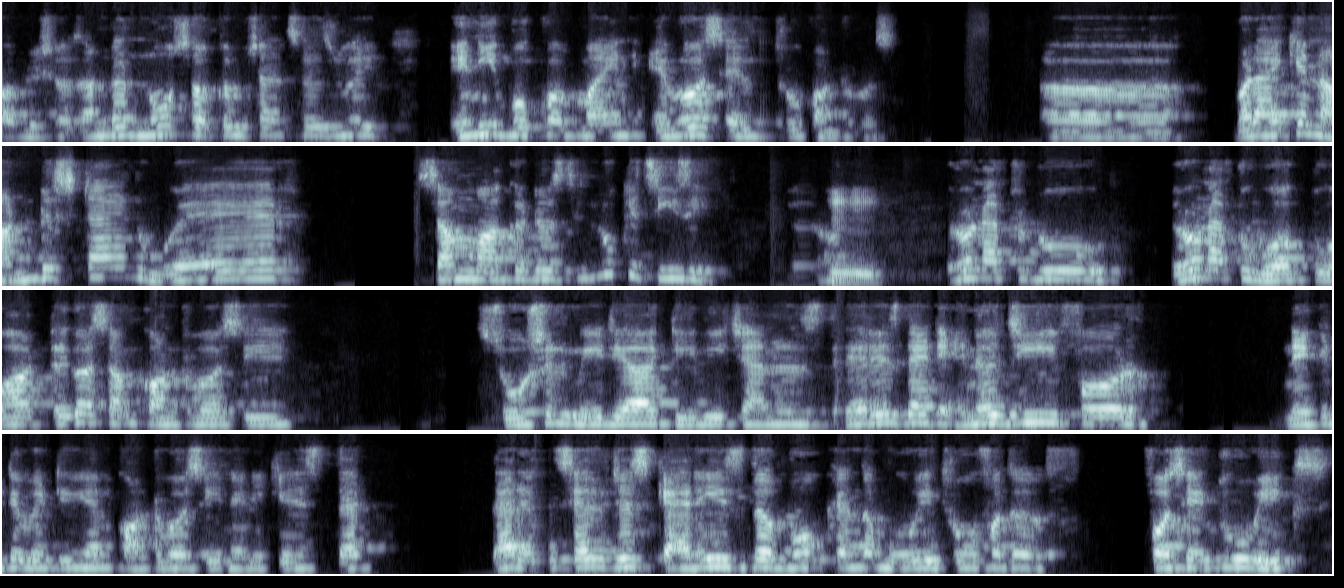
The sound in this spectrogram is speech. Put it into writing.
publishers. Under no circumstances will any book of mine ever sell through controversy. Uh, but I can understand where some marketers think, look, it's easy. You, know? mm-hmm. you don't have to do, you don't have to work too hard, trigger some controversy. Social media, TV channels, there is that energy for negativity and controversy in any case that that itself just carries the book and the movie through for the for say two weeks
